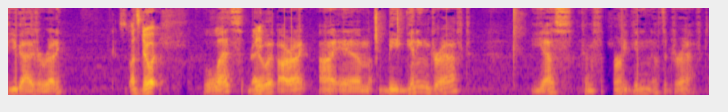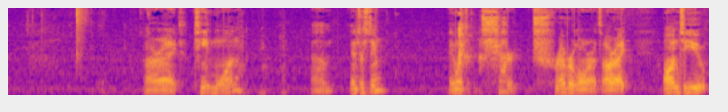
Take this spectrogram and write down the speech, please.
you guys are ready. Let's do it. Let's ready? do it. All right. I am beginning draft. Yes, confirm beginning of the draft. All right. Team one um, interesting. They went shocker. Trevor Lawrence. All right, on to you.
